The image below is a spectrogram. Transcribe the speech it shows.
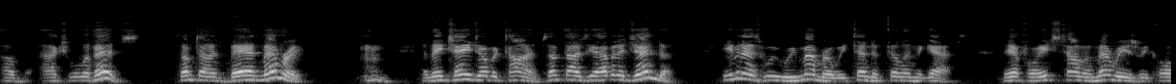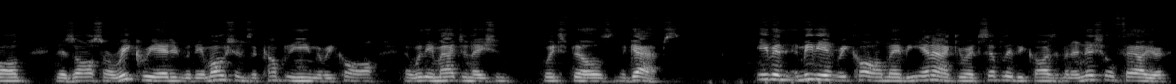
of actual events. Sometimes bad memory. and they change over time. Sometimes you have an agenda. Even as we remember, we tend to fill in the gaps. Therefore, each time a memory is recalled, it is also recreated with the emotions accompanying the recall and with the imagination which fills the gaps. Even immediate recall may be inaccurate simply because of an initial failure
